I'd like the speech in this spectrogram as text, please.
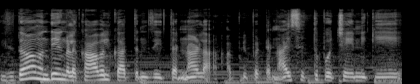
இதுதான் வந்து எங்களை காவல் காத்துனது இத்தனை நாளா. அப்படிப்பட்ட நாய் செத்து போச்சே இன்னைக்கு.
